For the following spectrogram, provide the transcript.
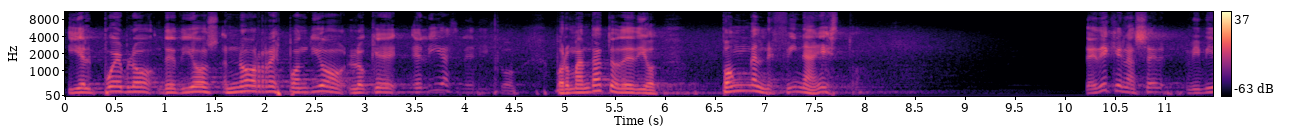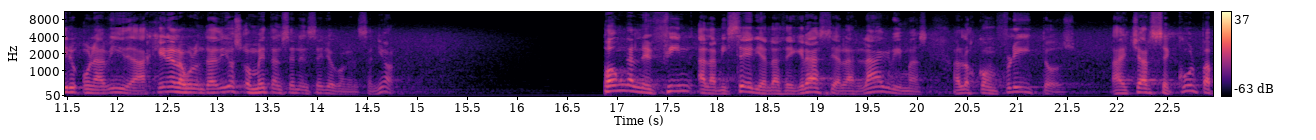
Y el pueblo de Dios no respondió lo que Elías le dijo, por mandato de Dios, pónganle fin a esto. Dediquen a hacer, vivir una vida ajena a la voluntad de Dios o métanse en serio con el Señor. Pónganle fin a la miseria, a las desgracias, a las lágrimas, a los conflictos, a echarse culpa.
